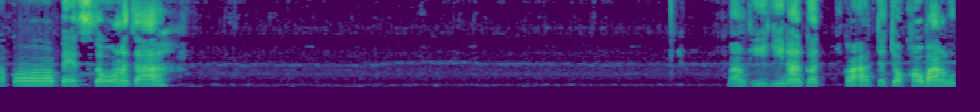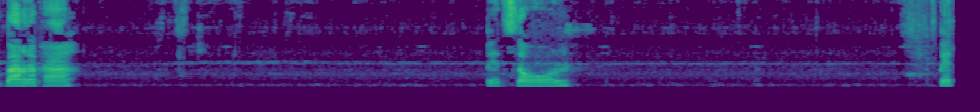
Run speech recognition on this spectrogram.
แล้วก็แปดสองนะจ๊ะ บางทียีนอาจก็ก็อาจจะเจาะเข้าบ้างหลุดบ้างนะคะ แปดสองแปด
